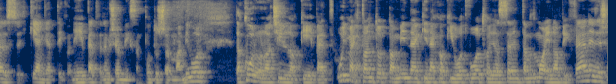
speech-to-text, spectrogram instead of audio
először így kiengedték a népet, vagy nem is emlékszem pontosan már mi volt, de a korona csillagképet úgy megtanítottam mindenkinek, aki ott volt, hogy azt szerintem az mai napig felnéz, és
